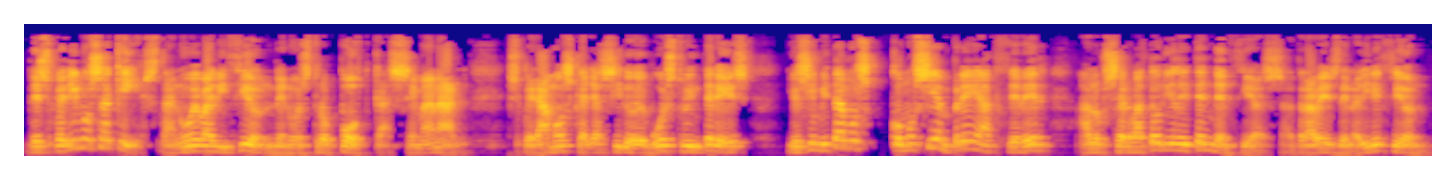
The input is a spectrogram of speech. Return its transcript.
Despedimos aquí esta nueva edición de nuestro podcast semanal. Esperamos que haya sido de vuestro interés y os invitamos, como siempre, a acceder al Observatorio de Tendencias a través de la dirección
